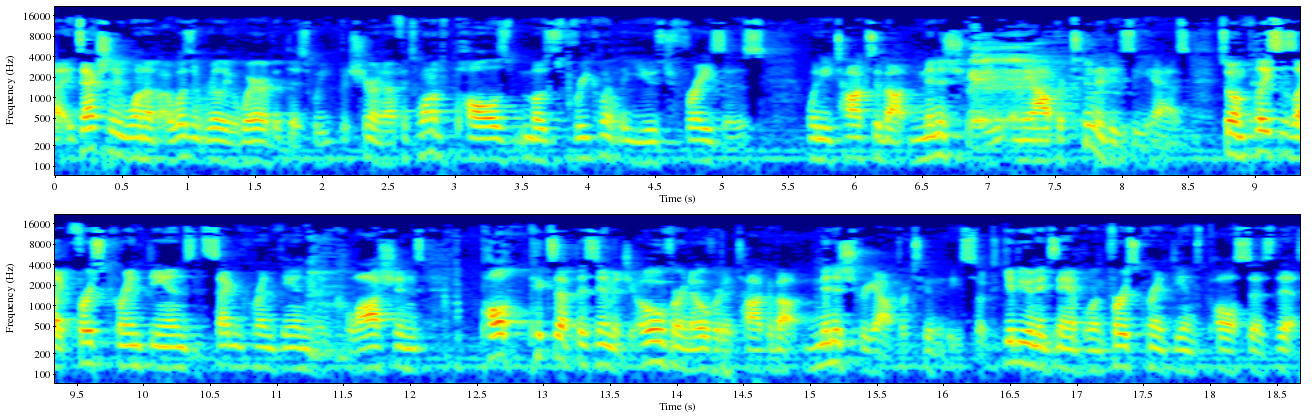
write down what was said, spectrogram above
Uh, it's actually one of, I wasn't really aware of it this week, but sure enough, it's one of Paul's most frequently used phrases when he talks about ministry and the opportunities he has. So in places like 1 Corinthians and 2 Corinthians and Colossians, Paul picks up this image over and over to talk about ministry opportunities. So to give you an example, in 1 Corinthians, Paul says this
